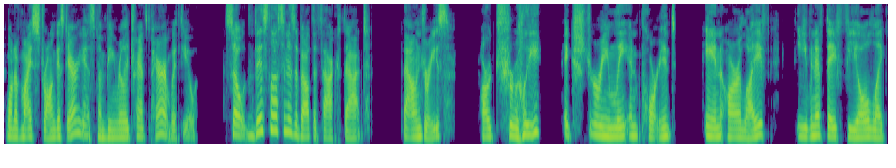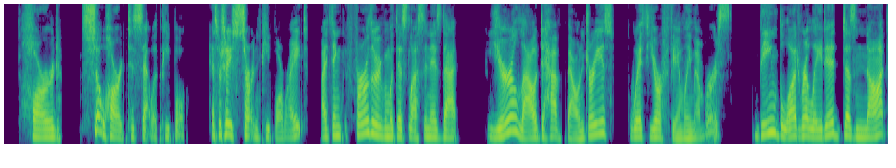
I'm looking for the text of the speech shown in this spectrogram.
one of my strongest areas. If I'm being really transparent with you. So this lesson is about the fact that boundaries are truly extremely important in our life, even if they feel like hard, so hard to set with people, especially certain people, right? I think further, even with this lesson, is that you're allowed to have boundaries with your family members. Being blood related does not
